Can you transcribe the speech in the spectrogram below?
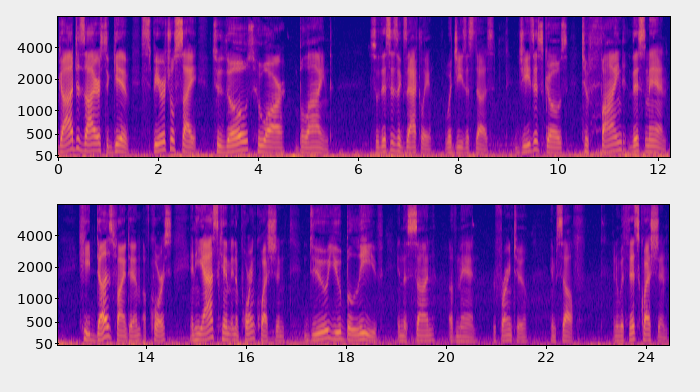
God desires to give spiritual sight to those who are blind. So, this is exactly what Jesus does. Jesus goes to find this man. He does find him, of course, and he asks him an important question Do you believe in the Son of Man? Referring to himself. And with this question,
